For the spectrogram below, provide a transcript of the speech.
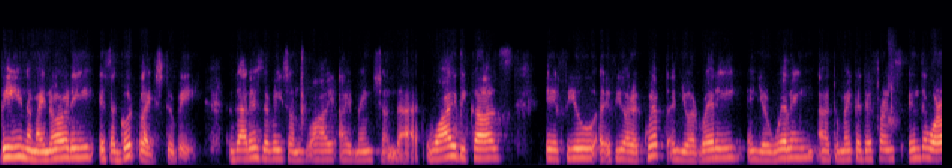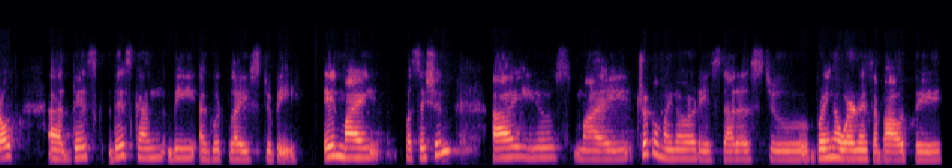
Being a minority is a good place to be. That is the reason why I mentioned that. Why? Because if you if you are equipped and you are ready and you're willing uh, to make a difference in the world, uh, this this can be a good place to be. In my position, I use my triple minority status to bring awareness about the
